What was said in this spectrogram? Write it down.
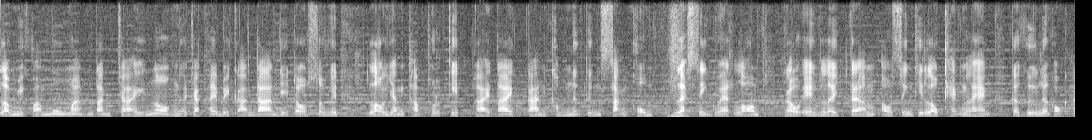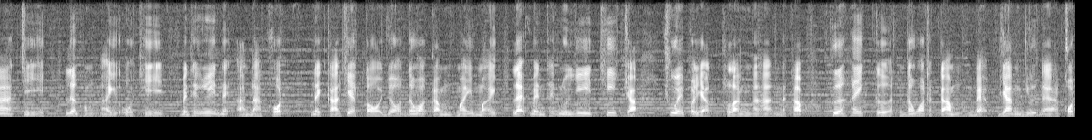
เรามีความมุ่งมั่นตั้งใจ นอกเหนือจากให้บริการด้านดิจิทัลสวิตเรายังทำธุรกิจภายใต้การคำนึงถึงสังคม และสิ่งแวดล้อม เราเองเลยนำเอาสิ่งที่เราแข็งแรง ก็คือเรื่องของ 5G เรื่องของ IoT เป็นเทคโนโลยีในอนาคต ในการที่จะต่อยอดนวัตกรรมใหม่ ๆ และเป็นเทคโนโลยีที่จะช่วยประหยัดพลังงานนะครับเพื่อให้เกิดนวัตกรรมแบบยั่งยืนในอนาคต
